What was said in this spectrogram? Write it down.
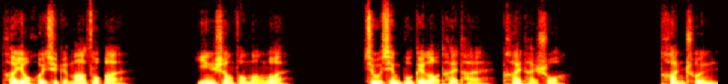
她要回去给妈作伴，因上房忙乱，就先不给老太太、太太说。探春、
